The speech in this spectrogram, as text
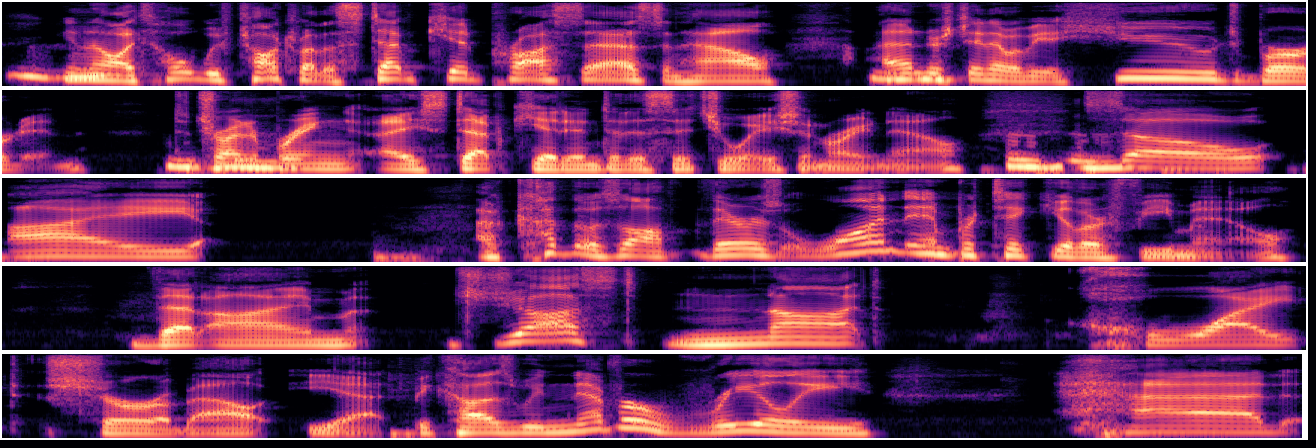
You know, I told we've talked about the step kid process and how I Mhm. understand that would be a huge burden to try to Mhm. bring a step kid into this situation right now. Mhm. So I I cut those off. There's one in particular female that I'm just not quite sure about yet because we never really had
